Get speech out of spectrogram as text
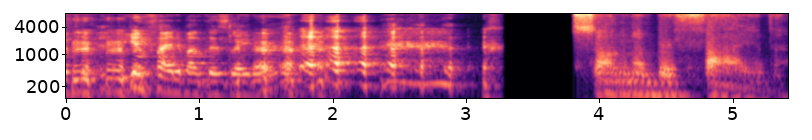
okay. we can fight about this later. Song number five.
